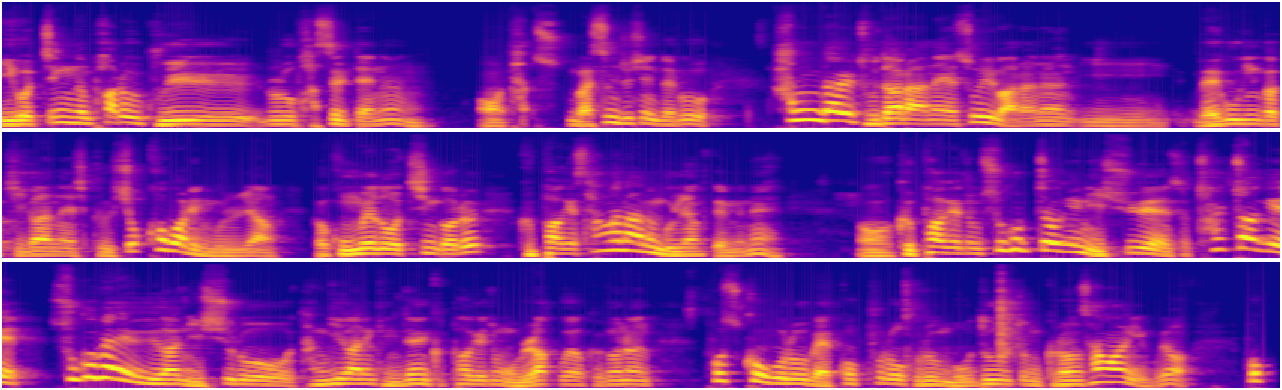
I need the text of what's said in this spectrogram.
이거 찍는 8월 9일로 봤을 때는 어, 다- 수- 말씀 주신 대로 한 달, 두 달 안에 소위 말하는 이 외국인과 기관의 그 쇼커버링 물량, 그러니까 공매도 친 거를 급하게 상환하는 물량 때문에 어, 급하게 좀 수급적인 이슈에서 철저하게 수급에 의한 이슈로 단기간에 굉장히 급하게 좀 올랐고요. 그거는 포스코 그룹, 에코프로 그룹 모두 좀 그런 상황이고요. 포,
